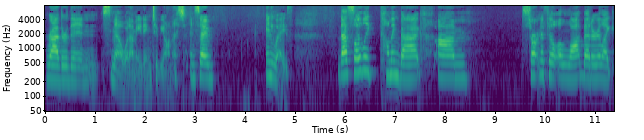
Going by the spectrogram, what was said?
rather than smell what I'm eating, to be honest. And so, anyways, that's slowly coming back. Um, starting to feel a lot better. Like,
